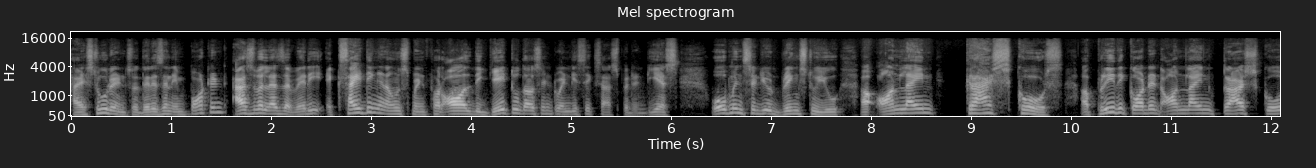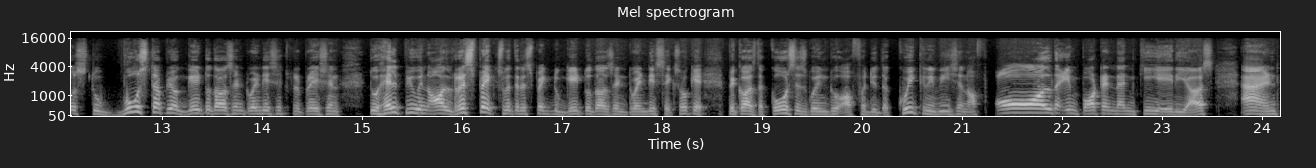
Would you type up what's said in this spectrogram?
Hi students, so there is an important as well as a very exciting announcement for all the GATE 2026 aspirant. Yes, OHM Institute brings to you an online crash course, a pre-recorded online crash course to boost up your GATE 2026 preparation to help you in all respects with respect to GATE 2026. Okay, because the course is going to offer you the quick revision of all the important and key areas and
